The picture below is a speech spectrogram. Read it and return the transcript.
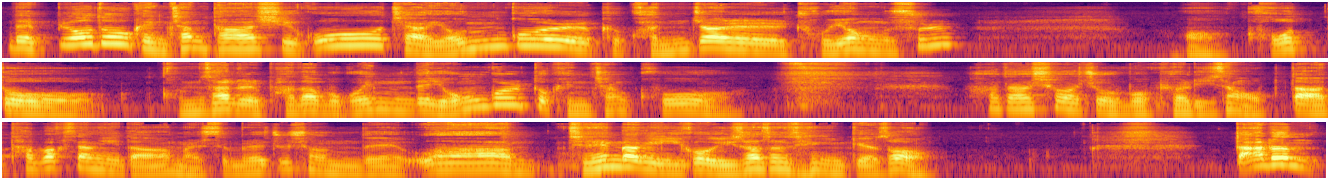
근데 뼈도 괜찮다 하시고 제가 연골 그 관절 조영술 어 그것도 검사를 받아보고 했는데 연골도 괜찮고 하다 하셔가지고 뭐 별 이상 없다 타박상이다 말씀을 해주셨는데 와 제 생각에 이거 의사 선생님께서 다른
